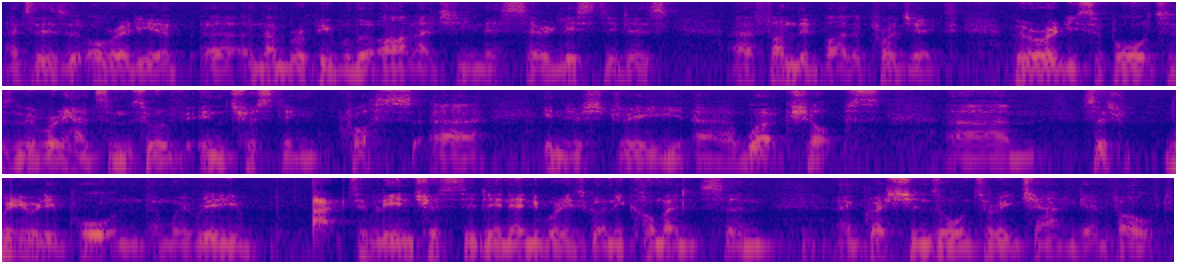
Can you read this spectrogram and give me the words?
And so there's already a, a number of people that aren't actually necessarily listed as uh, funded by the project who are already supporters and we've already had some sort of interesting cross uh, industry uh, workshops. Um, so it's really, really important and we're really actively interested in anybody who's got any comments and, and questions or want to reach out and get involved.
